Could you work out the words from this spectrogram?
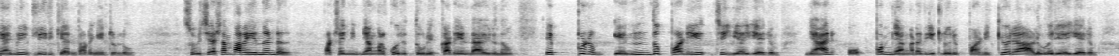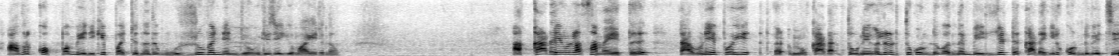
ഞാൻ വീട്ടിലിരിക്കാൻ തുടങ്ങിയിട്ടുള്ളൂ. സുവിശേഷം പറയുന്നുണ്ട്. പക്ഷേ ഞങ്ങൾക്കൊരു തുണിക്കടയുണ്ടായിരുന്നു. എപ്പോഴും എന്ത് പണി ചെയ്യായാലും ഞാൻ ഒപ്പം ഞങ്ങളുടെ വീട്ടിലൊരു പണിക്ക് ഒരാൾ വരികയായാലും അവർക്കൊപ്പം എനിക്ക് പറ്റുന്നത് മുഴുവൻ ഞാൻ ജോലി ചെയ്യുമായിരുന്നു. ആ കടയുള്ള സമയത്ത് ടൗണിൽ പോയി കട തുണികൾ എടുത്ത് കൊണ്ടുവന്ന് ബില്ലിട്ട് കടയിൽ കൊണ്ടുവച്ച്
